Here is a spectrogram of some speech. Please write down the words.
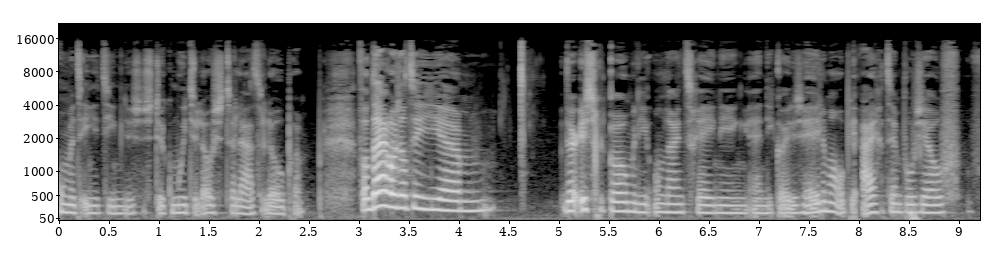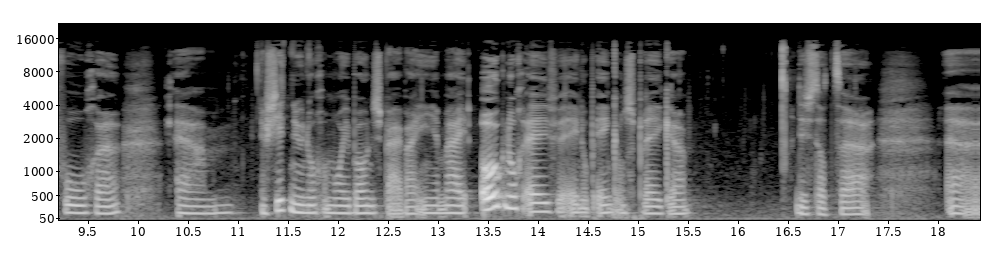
Om het in je team dus een stuk moeitelozer te laten lopen. Vandaar ook dat hij um, er is gekomen, die online training. En die kan je dus helemaal op je eigen tempo zelf volgen. Um, er zit nu nog een mooie bonus bij waarin je mij ook nog even één op één kan spreken. Dus dat, uh, uh,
